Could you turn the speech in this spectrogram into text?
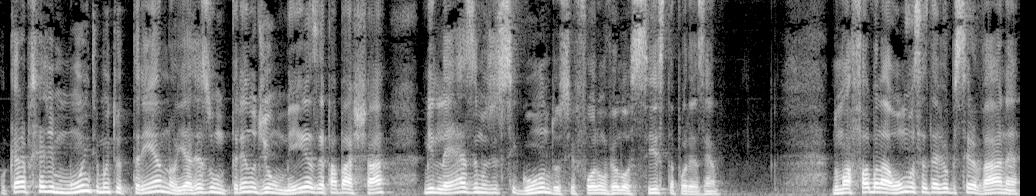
O cara precisa de muito, muito treino, e às vezes um treino de um mês é para baixar milésimos de segundo, se for um velocista, por exemplo. Numa Fórmula 1 você deve observar, né?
